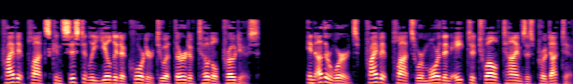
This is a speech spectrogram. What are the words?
private plots consistently yielded a quarter to a third of total produce. In other words, private plots were more than 8 to 12 times as productive.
